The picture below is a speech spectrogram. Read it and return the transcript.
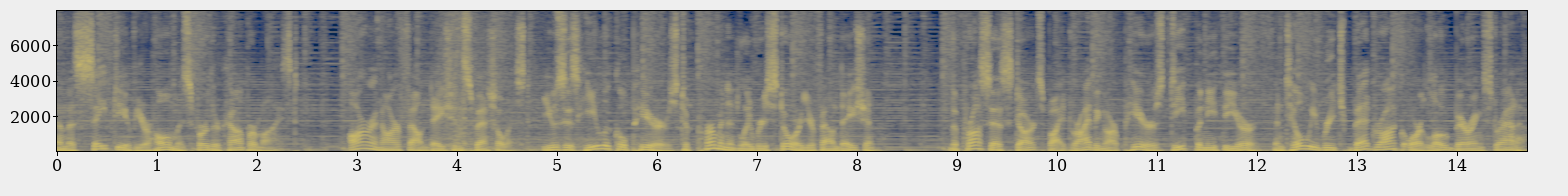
and the safety of your home is further compromised. R&R Foundation Specialist uses helical piers to permanently restore your foundation. The process starts by driving our piers deep beneath the earth until we reach bedrock or load-bearing strata.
